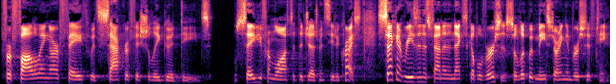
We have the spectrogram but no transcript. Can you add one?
for following our faith with sacrificially good deeds. Will save you from loss at the judgment seat of Christ. Second reason is found in the next couple verses. So look with me starting in verse 15.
